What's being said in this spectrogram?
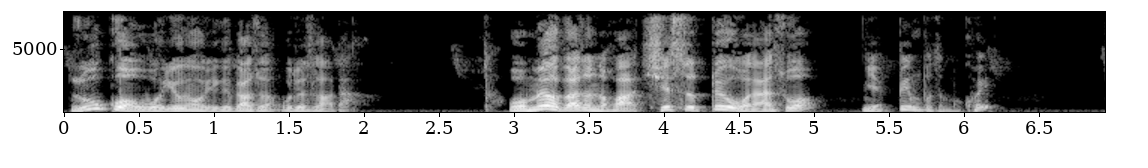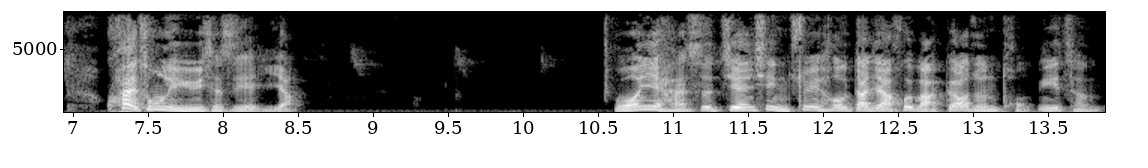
如果我拥有一个标准，我就是老大；我没有标准的话，其实对我来说也并不怎么亏。快充领域其实也一样，王爷还是坚信最后大家会把标准统一成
